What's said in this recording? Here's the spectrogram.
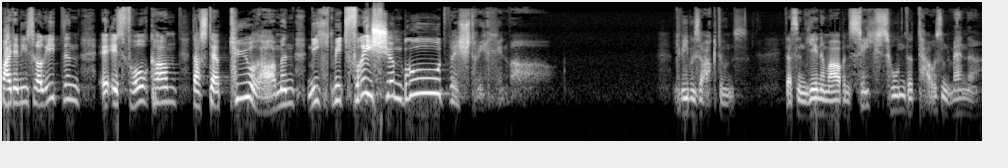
bei den Israeliten äh, es vorkam, dass der Türrahmen nicht mit frischem Blut bestrichen war. Die Bibel sagt uns, dass in jenem Abend 600.000 Männer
